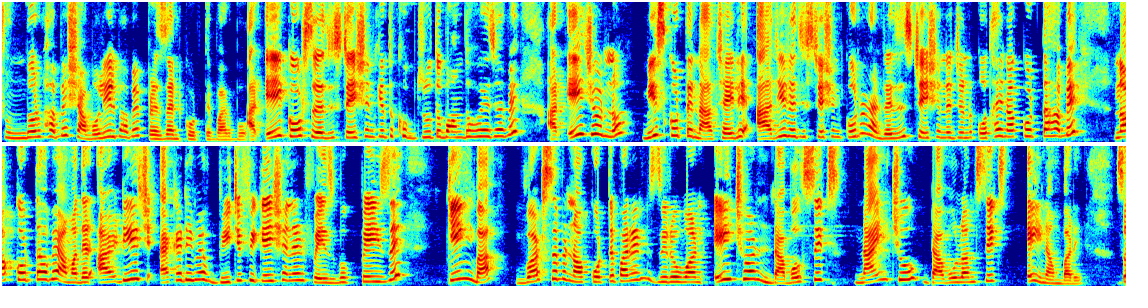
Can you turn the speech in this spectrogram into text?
সুন্দরভাবে, সাবলীলভাবে প্রেজেন্ট করতে পারব। আর এই কোর্স রেজিস্ট্রেশন কিন্তু খুব দ্রুত বন্ধ হয়ে যাবে। আর এই জন্য মিস করতে না চাইলে আজই রেজিস্ট্রেশন করুন। আর রেজিস্ট্রেশনের জন্য কোথায় নক করতে হবে? নক করতে হবে আমাদের আরডিএইচ একাডেমি অফ বিউটিফিকেশনের ফেসবুক পেজে কিংবা হোয়াটসঅ্যাপে নক করতে পারেন zero one one double six nine two double one six এই নাম্বারে সো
